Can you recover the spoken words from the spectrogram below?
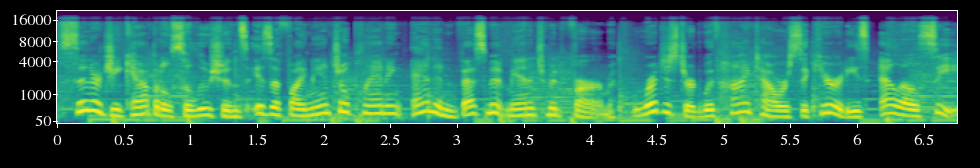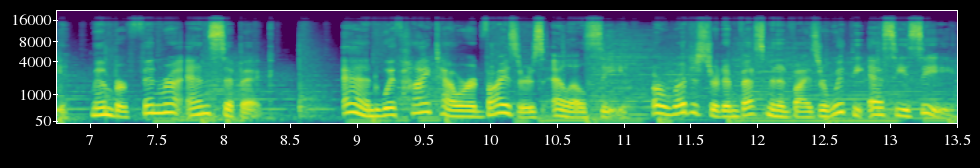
Synergy Capital Solutions is a financial planning and investment management firm registered with Hightower Securities LLC, member FINRA and SIPC, and with Hightower Advisors LLC, a registered investment advisor with the SEC.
